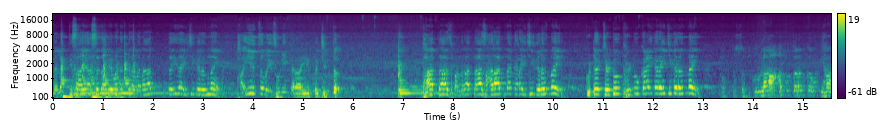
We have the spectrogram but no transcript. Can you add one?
नलक्ती साय असं जावे व नंतर मनात. तरी जायची गरज नाही. ठाईच बैसुणी करा एक चित्त. दहा तास पंधरा तास आराधना करायची गरज नाही. कुठं चटू फिटू काय करायची गरज नाही. फक्त सद्गुरूला अनुकरण करून घ्या.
